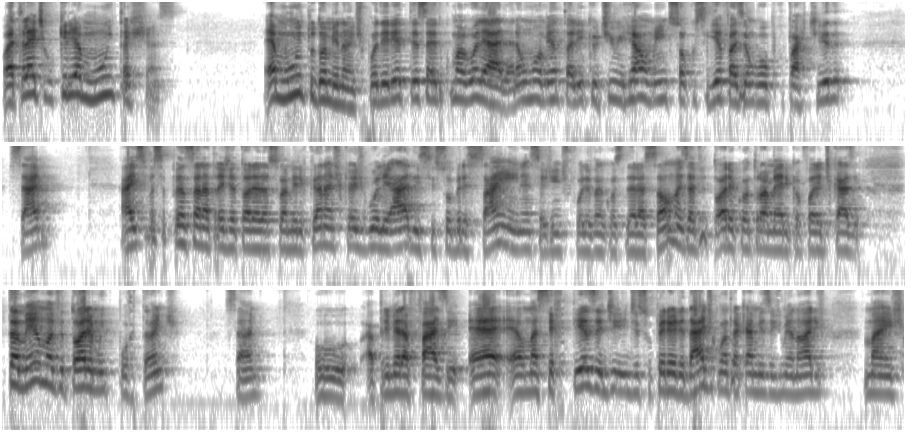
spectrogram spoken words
O Atlético cria muita chance é muito dominante. Poderia ter saído com uma goleada. Era um momento ali que o time realmente só conseguia fazer um gol por partida, sabe? Aí, se você pensar na trajetória da Sul-Americana, acho que as goleadas se sobressaem, né? Se a gente for levar em consideração, mas a vitória contra o América fora de casa também é uma vitória muito importante, sabe? O, a primeira fase é, é uma certeza de, de superioridade contra camisas menores, mas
